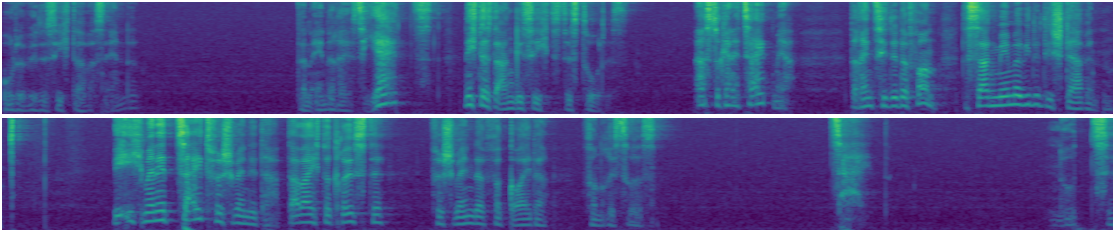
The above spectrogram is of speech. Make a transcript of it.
Oder würde sich da was ändern? Dann ändere es jetzt, nicht erst angesichts des Todes. Da hast du keine Zeit mehr. Da rennt sie dir davon. Das sagen mir immer wieder die Sterbenden. Wie ich meine Zeit verschwendet habe. Da war ich der größte Verschwender, Vergeuder von Ressourcen. Zeit. Nutze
